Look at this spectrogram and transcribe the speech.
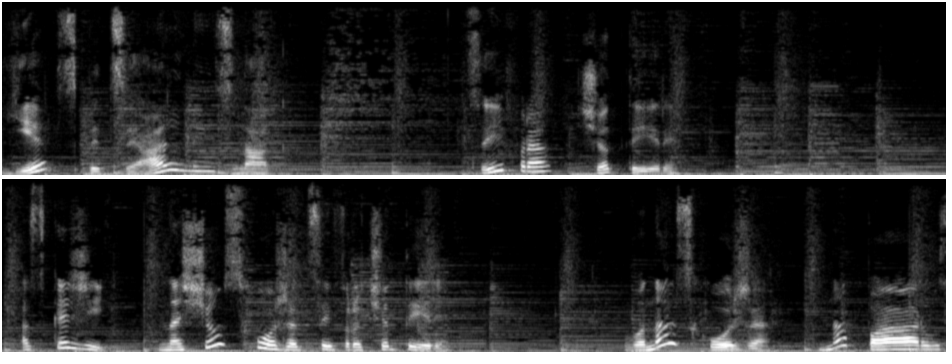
є спеціальний знак. Цифра 4. А скажіть, на що схожа цифра 4? Вона схожа на парус,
